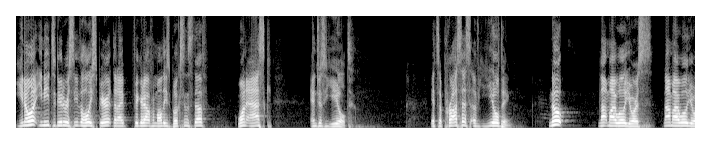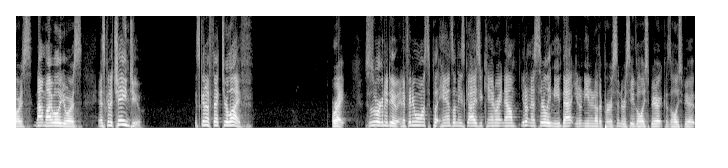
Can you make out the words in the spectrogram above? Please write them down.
You know what you need to do to receive the Holy Spirit that I figured out from all these books and stuff? One, ask and just yield. It's a process of yielding. Nope, not my will, yours. Not my will, yours. Not my will, yours. And it's going to change you, it's going to affect your life. All right. This is what we're going to do. And if anyone wants to put hands on these guys, you can right now. You don't necessarily need that. You don't need another person to receive the Holy Spirit because the Holy Spirit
